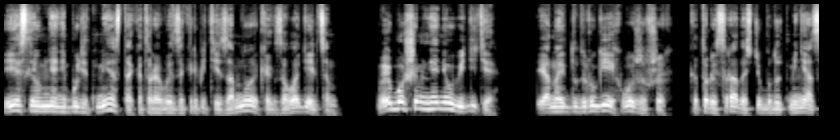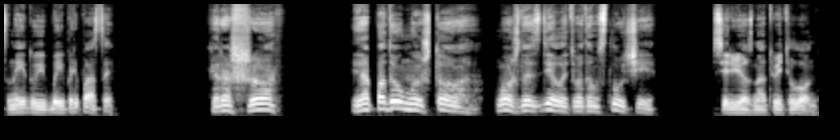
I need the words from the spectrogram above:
И если у меня не будет места, которое вы закрепите за мной, как за владельцем, вы больше меня не увидите. Я найду других выживших, которые с радостью будут меняться на еду и боеприпасы. Хорошо. Я подумаю, что можно сделать в этом случае, серьезно ответил он.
